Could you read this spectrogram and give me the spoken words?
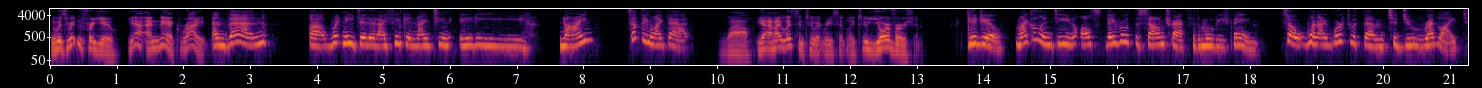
It was written for you. Yeah, and Nick, right. And then uh, Whitney did it, I think, in 1989, something like that. Wow. Yeah, and I listened to it recently, to your version. Did you? Michael and Dean also they wrote the soundtrack for the movie Fame. So when I worked with them to do Red Light,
